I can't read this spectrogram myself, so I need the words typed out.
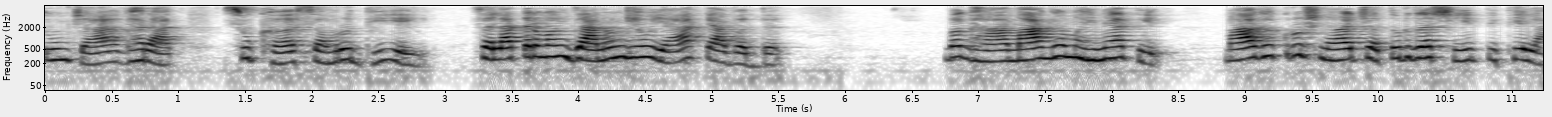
तुमच्या घरात सुख समृद्धी येईल? चला तर मग जाणून घेऊया त्याबद्दल. बघा माघ महिन्यातील माघ कृष्ण चतुर्दशी तिथीला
